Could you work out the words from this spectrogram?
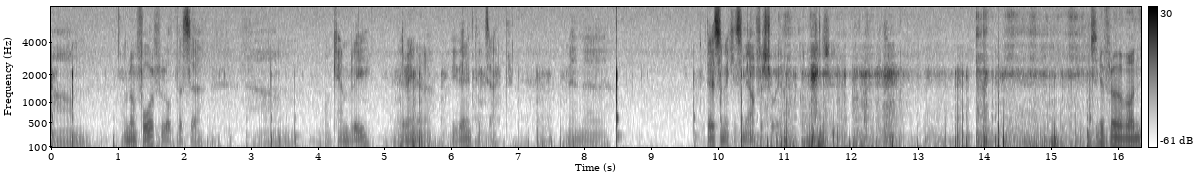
um, om de får förlåtelse um, och kan bli renare. Vi vet inte exakt. Men eh, det är så mycket som jag förstår. Ja. Så du frågar vad,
